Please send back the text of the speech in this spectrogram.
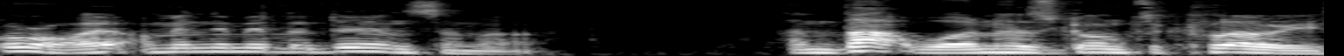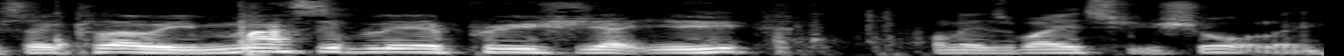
All right, I'm in the middle of doing something. And that one has gone to Chloe. So Chloe, massively appreciate you. On his way to you shortly.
